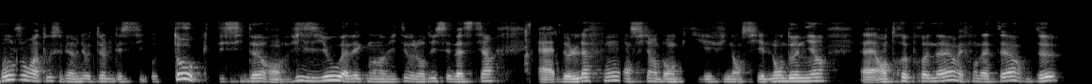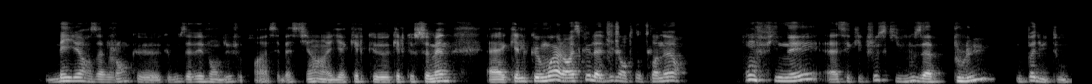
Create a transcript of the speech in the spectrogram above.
Bonjour à tous et bienvenue au Talk, Décideur en visio avec mon invité aujourd'hui Sébastien euh, de Lafont, ancien banquier financier londonien, euh, entrepreneur et fondateur de meilleurs agents que, vous avez vendus, je crois, Sébastien, il y a quelques, quelques semaines, euh, quelques mois. Alors, est-ce que la vie d'entrepreneur confiné, c'est quelque chose qui vous a plu ou pas du tout?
